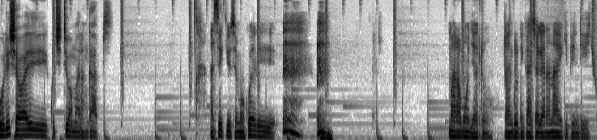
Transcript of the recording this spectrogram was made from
Ulishawahi kuchitiwa mara ngapi? Asiki usema kweli mara moja tu na ndo nikaachagana naye kipindi hicho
